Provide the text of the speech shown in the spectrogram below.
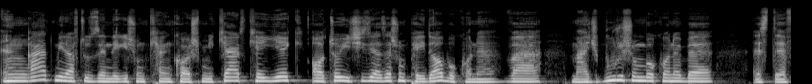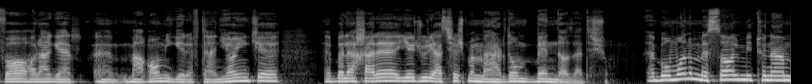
انقدر می‌رفت تو زندگیشون کنکاش می‌کرد که یک آتوی چیزی ازشون پیدا بکنه و مجبورشون بکنه به استعفا حالا اگر مقامی گرفتن یا اینکه بالاخره یه جوری از چشم مردم بندازدشون به عنوان مثال می‌تونم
